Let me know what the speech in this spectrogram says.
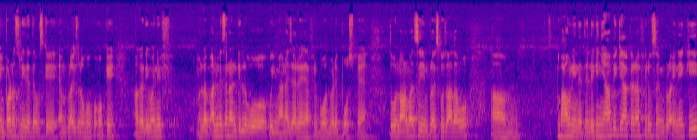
इम्पोर्टेंस नहीं देते उसके एम्प्लॉयज़ लोगों को ओके अगर इवन इफ़ मतलब अनलेस एंड अनटिल वो कोई मैनेजर है या फिर बहुत बड़े पोस्ट पे है तो नॉर्मल से एम्प्लॉयज़ को ज़्यादा वो भाव नहीं देते। लेकिन यहाँ पे क्या करा फिर उस एम्प्लॉय ने कि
